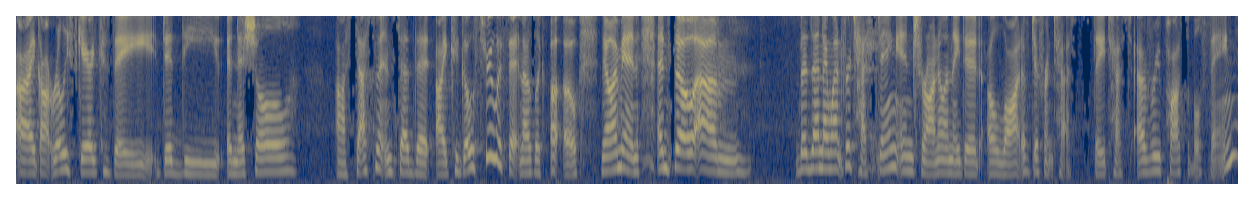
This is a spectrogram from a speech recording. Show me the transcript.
I got really scared because they did the initial assessment and said that I could go through with it, and I was like, "Uh oh, now I'm in." And so, um, but then I went for testing in Toronto, and they did a lot of different tests. They test every possible thing.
